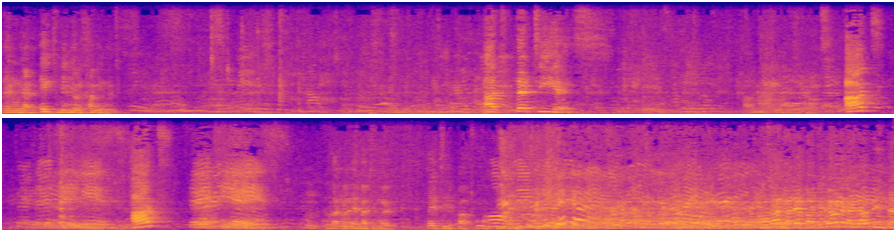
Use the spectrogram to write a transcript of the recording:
Then we had 8 million coming in. At 30 years. At 30 years. At 30 years. Hmm. 30 pafupi. Mzano leba tumeona kanapita.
